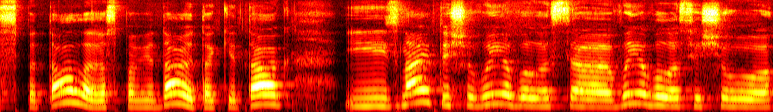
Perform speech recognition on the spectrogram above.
спитала, розповідаю так і так. І знаєте, що виявилося? Виявилося, що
